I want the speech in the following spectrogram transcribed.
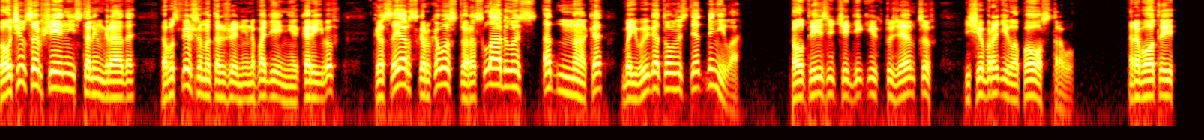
Получив сообщение из Сталинграда об успешном отражении нападения карибов, красноярское руководство расслабилось, однако боевую готовность не отменило. Полтысячи диких туземцев еще бродило по острову. Работы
